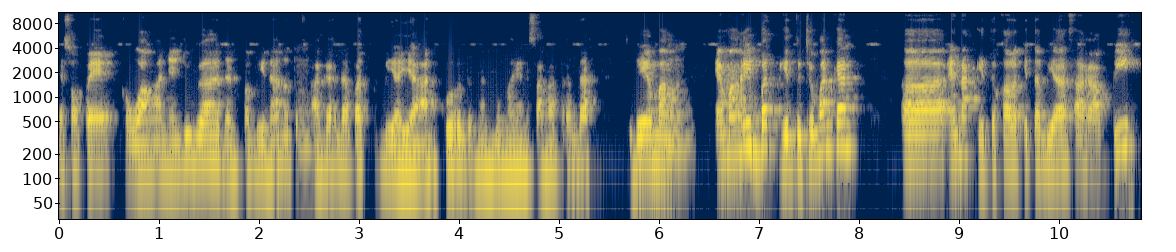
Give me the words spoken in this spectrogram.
SOP keuangannya juga dan pembinaan untuk hmm. agar dapat pembiayaan kur dengan bunga yang sangat rendah. Jadi emang hmm. emang ribet gitu, cuman kan uh, enak gitu kalau kita biasa rapi,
